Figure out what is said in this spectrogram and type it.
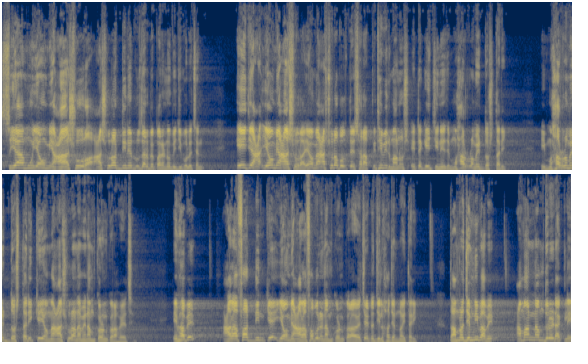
সিয়ামু ইয়ৌমি আশুরা, আশুরার দিনের রোজার ব্যাপারে নবীজি বলেছেন, এই যে ইয়মে আশুরা ইয়মে আশুরা বলতে সারা পৃথিবীর মানুষ এটাকেই চিনে যে মহারমের দশ তারিখ। এই মহারমের দশ তারিখকে ইয়মে আশুরা নামে নামকরণ করা হয়েছে। এভাবে আরাফার দিনকে ইয়মে আরাফা বলে নামকরণ করা হয়েছে, এটা জিল হজের নয় তারিখ। তো আমরা যেমনিভাবে আমার নাম ধরে ডাকলে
